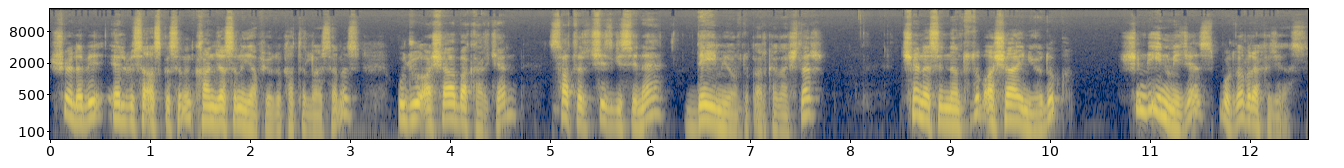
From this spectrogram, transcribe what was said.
Şöyle bir elbise askısının kancasını yapıyorduk hatırlarsanız. Ucu aşağı bakarken satır çizgisine değmiyorduk arkadaşlar. Çenesinden tutup aşağı iniyorduk. Şimdi inmeyeceğiz. Burada bırakacağız.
